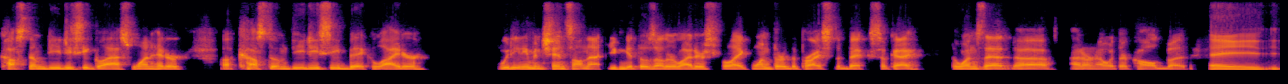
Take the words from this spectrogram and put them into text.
custom DGC glass one hitter, a custom DGC Bic lighter. We didn't even chintz on that. You can get those other lighters for like one third the price of the Bics. Okay. The ones that uh, I don't know what they're called, but Hey,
